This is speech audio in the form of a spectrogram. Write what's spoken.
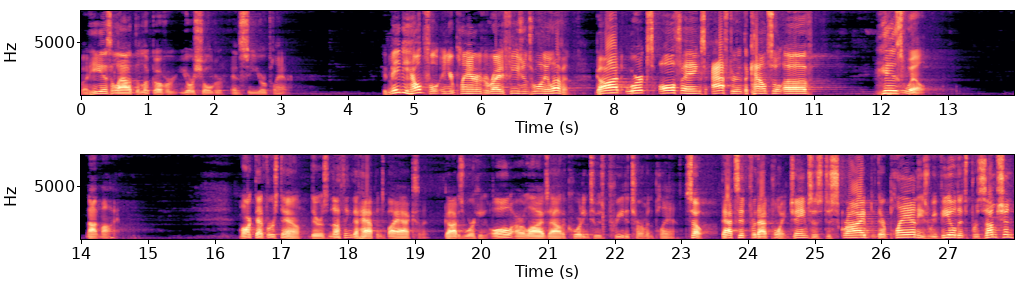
but he is allowed to look over your shoulder and see your planner. It may be helpful in your planner to write Ephesians 1:11. God works all things after the counsel of His will, not mine. Mark that verse down. There is nothing that happens by accident. God is working all our lives out according to His predetermined plan. So, that's it for that point. James has described their plan. He's revealed its presumption.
